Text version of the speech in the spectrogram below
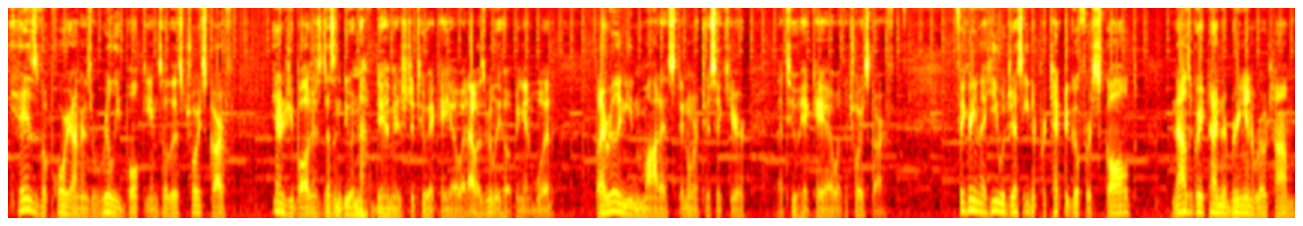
his Vaporeon is really bulky, and so this Choice Scarf Energy Ball just doesn't do enough damage to 2-hit KO it. I was really hoping it would, but I really need Modest in order to secure that 2-hit KO with a Choice Scarf. Figuring that he would just either protect or go for Scald, now's a great time to bring in Rotom.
